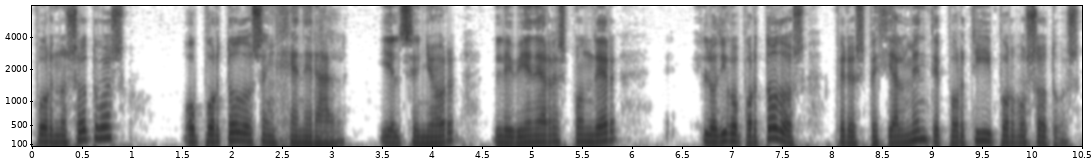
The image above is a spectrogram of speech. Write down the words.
por nosotros o por todos en general? Y el Señor le viene a responder lo digo por todos, pero especialmente por ti y por vosotros.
